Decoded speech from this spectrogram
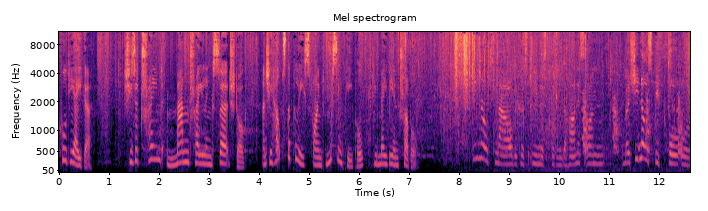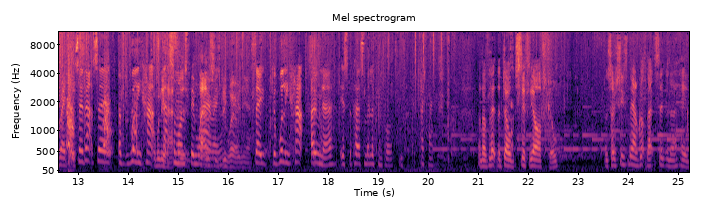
called Jaeger. She's a trained man trailing search dog and she helps the police find missing people who may be in trouble. She knows now because Ian is putting the harness on, but she knows before already. So that's a, a woolly hat A woolly that hat someone's that- been that wearing. Alison's been wearing, yeah. So the woolly hat owner is the person we're looking for. Okay. And I've let the dog sniff the article. And so she's now got that scent in her head.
